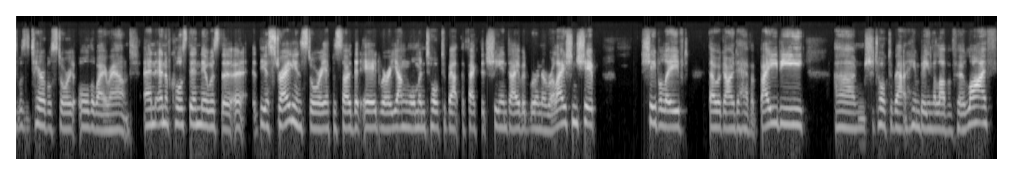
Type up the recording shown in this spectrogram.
it was a terrible story all the way around. And and of course, then there was the uh, the Australian story episode that aired where a young woman talked about the fact that she and David were in a relationship. She believed they were going to have a baby. Um, she talked about him being the love of her life.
